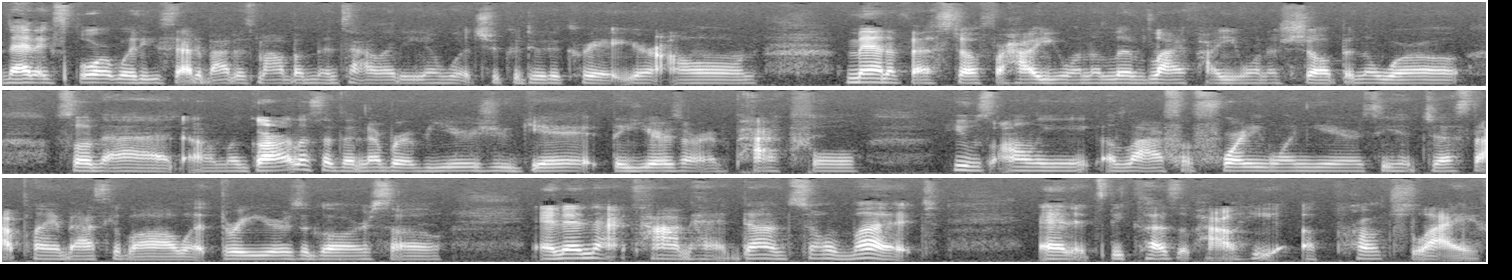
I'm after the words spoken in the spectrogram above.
that explored what he said about his Mamba mentality and what you could do to create your own manifesto for how you want to live life, how you want to show up in the world, so that um, regardless of the number of years you get, the years are impactful. He was only alive for 41 years. He had just stopped playing basketball, what, three years ago or so. And in that time had done so much. And it's because of how he approached life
